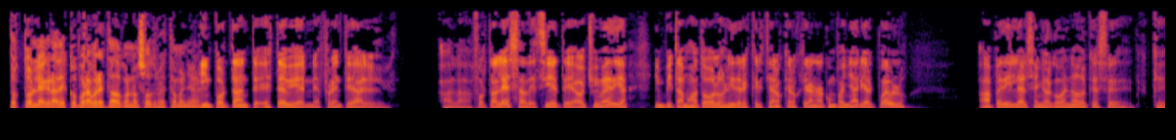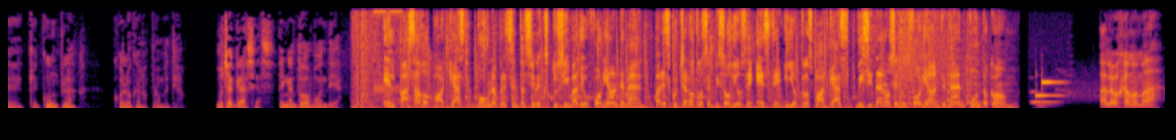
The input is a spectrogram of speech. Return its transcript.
Doctor, le agradezco por haber estado con nosotros esta mañana. Importante, este viernes frente al, a la fortaleza de 7 a ocho y media, invitamos a todos los líderes cristianos que nos quieran acompañar y al pueblo a pedirle al señor gobernador que, se, que, que cumpla con lo que nos prometió. Muchas gracias. Tengan todos buen día. El pasado podcast fue una presentación exclusiva de Euphoria On Demand. Para escuchar otros episodios de este y otros podcasts, visítanos en euphoriaondemand.com. Aloha mamá,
